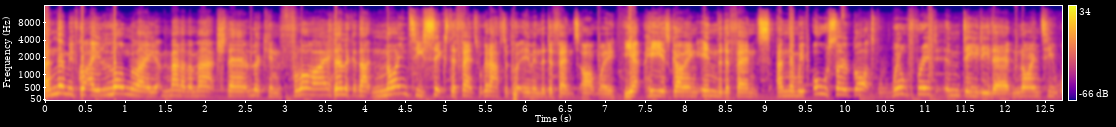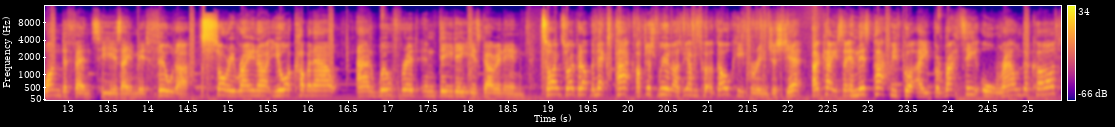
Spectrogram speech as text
And then we've got a Lenglet man of the match there, looking fly. There, look at that, 96 defence. We're going to have to put him in the defence, aren't we? Yep, he is going in the defence. And then we've also got Wilfred Ndidi there, 91 defence. He is a midfielder. Sorry, Reyna, you are coming out and Wilfred Ndidi is going in. Time to open up the next pack. I've just realised we haven't put a goalkeeper in just yet. Okay, so in this pack we've got a Verratti all-rounder card.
